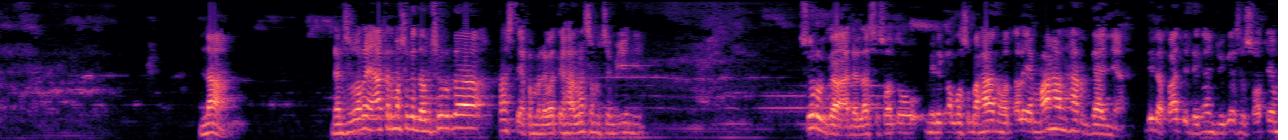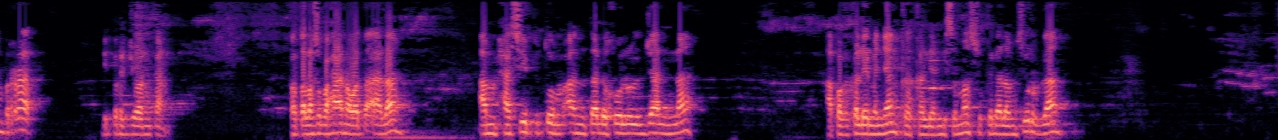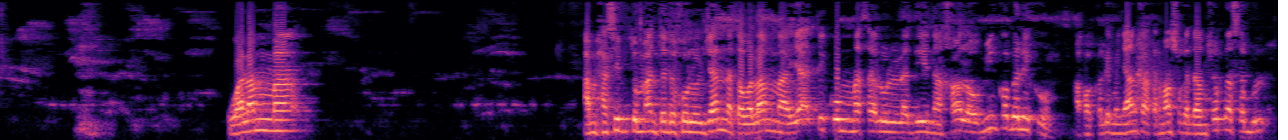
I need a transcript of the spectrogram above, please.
Nah, dan seseorang yang akan masuk ke dalam surga pasti akan melewati hal-hal semacam ini. Surga adalah sesuatu milik Allah Subhanahu wa taala yang mahal harganya, didapati dengan juga sesuatu yang berat diperjuangkan. Kata Allah Subhanahu wa taala, "Am hasibtum an tadkhulul jannah Apakah kalian menyangka kalian bisa masuk ke dalam surga? Walamma Am hasibtum an tadkhulul jannata walamma ya'tikum mathalul ladina khalau min qablikum. Apakah kalian menyangka akan masuk ke dalam surga sebelum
